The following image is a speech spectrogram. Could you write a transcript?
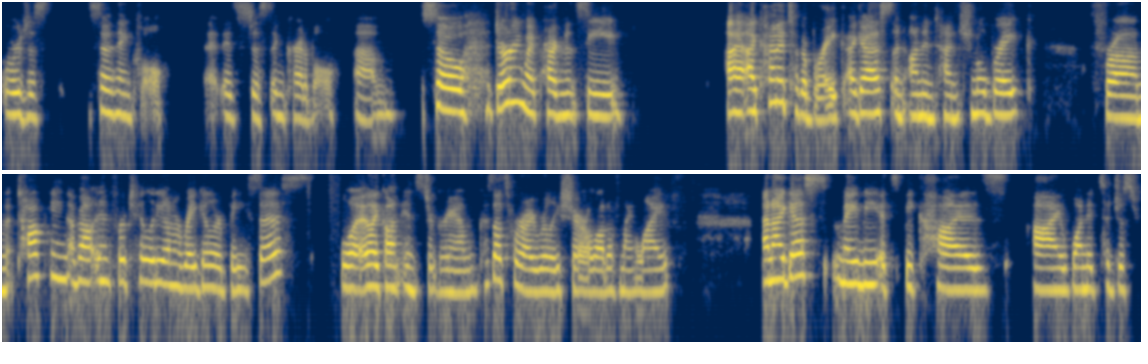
we're just so thankful. It's just incredible. Um, so during my pregnancy, I, I kind of took a break, I guess, an unintentional break from talking about infertility on a regular basis, like on Instagram, because that's where I really share a lot of my life. And I guess maybe it's because I wanted to just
